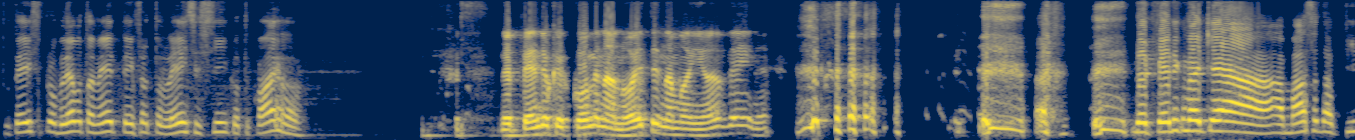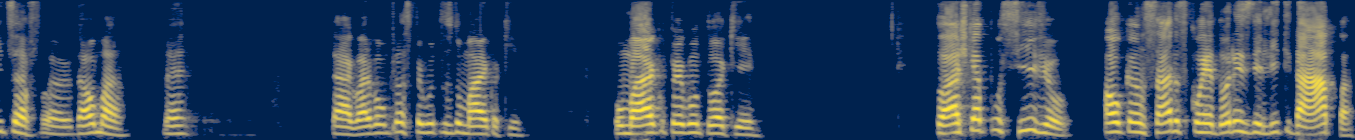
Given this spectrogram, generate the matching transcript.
tu tem esse problema também? Tem fratulência, sim, tu corre, não? Depende do que come na noite e na manhã vem, né? Depende como é que é a, a massa da pizza, dá uma, né? Tá, agora vamos para as perguntas do Marco aqui. O Marco perguntou aqui: Tu acha que é possível alcançar os corredores de elite da APA?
